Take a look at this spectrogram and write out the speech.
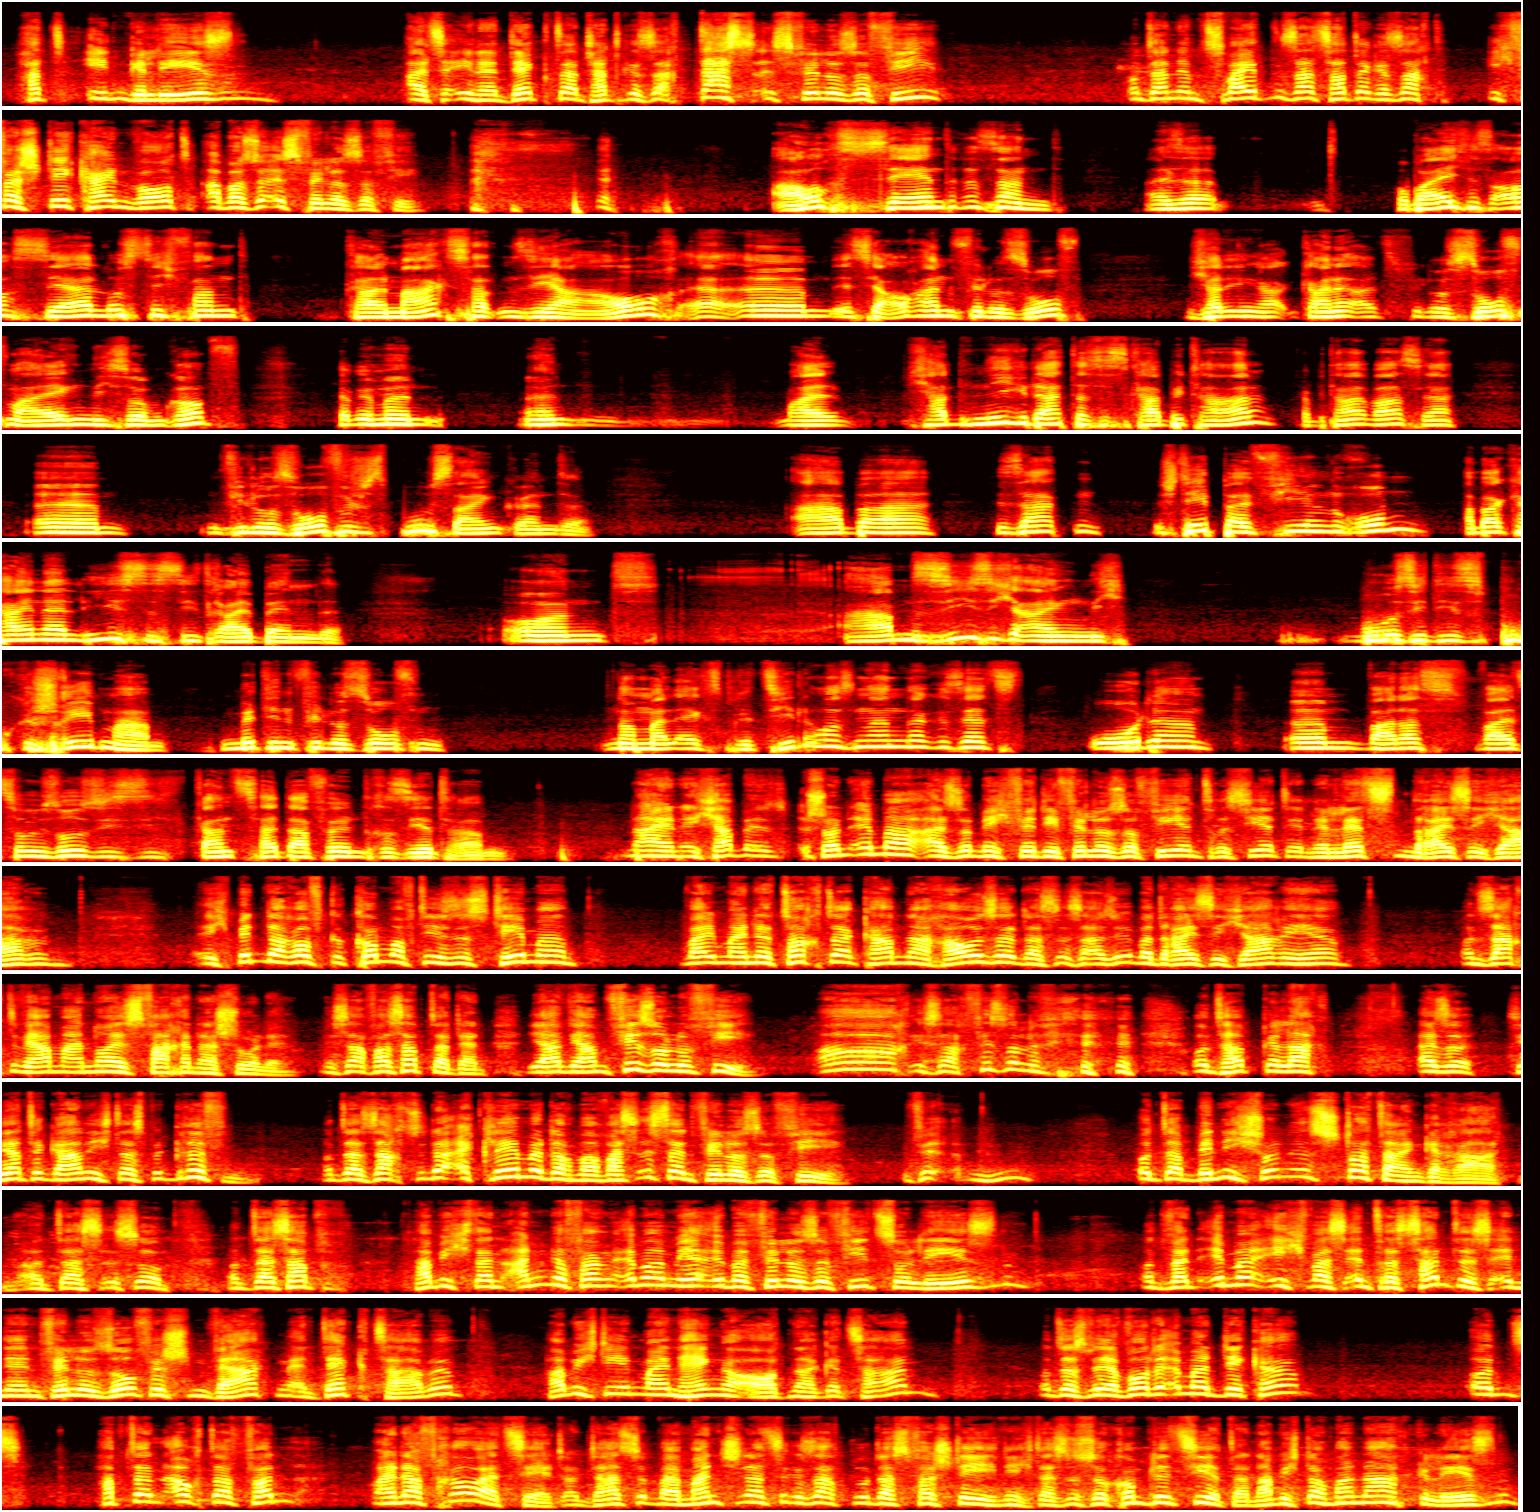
hat ihn gelesen, als er ihn entdeckt hat, hat gesagt, das ist Philosophie. Und dann im zweiten Satz hat er gesagt, ich verstehe kein Wort, aber so ist Philosophie. Auch sehr interessant. Also, wobei ich das auch sehr lustig fand, Karl Marx hatten sie ja auch, er äh, ist ja auch ein Philosoph. Ich hatte ihn gar nicht als Philosophen eigentlich so im Kopf. Ich habe immer, äh, weil ich hatte nie gedacht, dass es Kapital, Kapital war es ja, äh, ein philosophisches Buch sein könnte. Aber sie sagten, es steht bei vielen rum, aber keiner liest es, die drei Bände. Und haben Sie sich eigentlich, wo Sie dieses Buch geschrieben haben, mit den Philosophen nochmal explizit auseinandergesetzt oder ähm, war das, weil sowieso sie sich die ganze Zeit dafür interessiert haben? Nein, ich habe schon immer also mich für die Philosophie interessiert in den letzten 30 Jahren. Ich bin darauf gekommen auf dieses Thema, weil meine Tochter kam nach Hause, das ist also über 30 Jahre her, und sagte, wir haben ein neues Fach in der Schule. Ich sag, was habt ihr denn? Ja, wir haben Physiologie. Ach, ich sag Physiologie und hab gelacht. Also sie hatte gar nicht das begriffen. Und da sagt sie, erklär mir doch mal, was ist denn Philosophie? Hm? Und da bin ich schon ins Stottern geraten. Und das ist so. Und deshalb habe ich dann angefangen, immer mehr über Philosophie zu lesen. Und wann immer ich was Interessantes in den philosophischen Werken entdeckt habe, habe ich die in meinen Hängeordner getan. Und das wurde immer dicker. Und habe dann auch davon meiner Frau erzählt. Und das, bei manchen hat sie gesagt, du, das verstehe ich nicht, das ist so kompliziert. Dann habe ich doch mal nachgelesen,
